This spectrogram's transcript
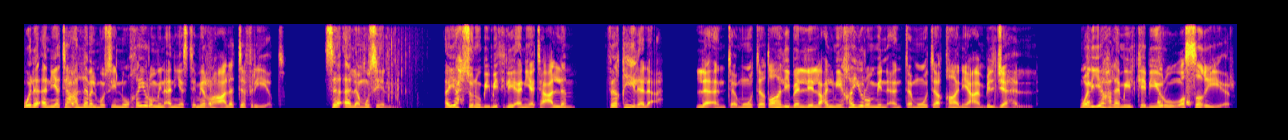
ولان يتعلم المسن خير من أن يستمر على التفريط. سأل مسن أيحسن بمثل أن يتعلم؟ فقيل له لأن تموت طالبا للعلم خير من أن تموت قانعا بالجهل. وليعلم الكبير والصغير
